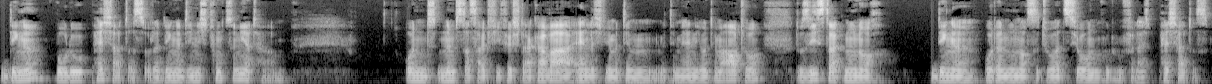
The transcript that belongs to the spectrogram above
Dinge, wo du Pech hattest oder Dinge, die nicht funktioniert haben. Und nimmst das halt viel, viel stärker wahr, ähnlich wie mit dem, mit dem Handy und dem Auto. Du siehst halt nur noch Dinge oder nur noch Situationen, wo du vielleicht Pech hattest.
